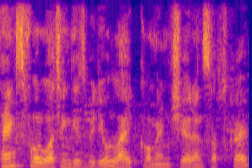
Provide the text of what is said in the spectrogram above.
Thanks for watching this video like comment share and subscribe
